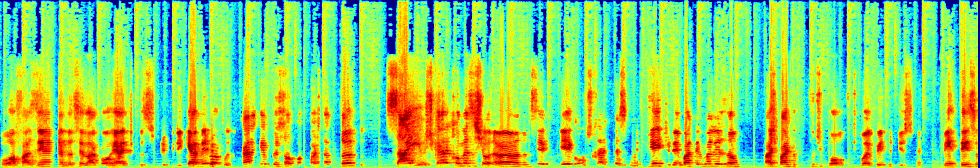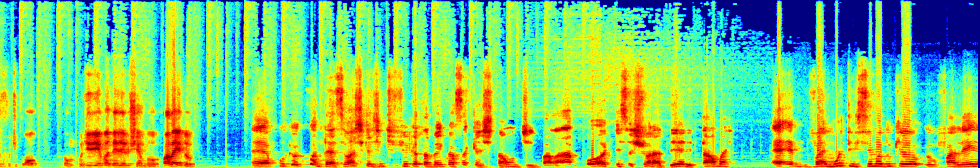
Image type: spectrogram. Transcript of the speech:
Ou a Fazenda, sei lá, qual reality que vocês preferirem, que é a mesma coisa. O cara que o pessoal gosta tanto, sai e os caras começam chorando, não sei o quê, como os caras pensam muito. Gente, o Neymar teve uma lesão, faz parte do futebol. O futebol é feito disso, né? Pertence ao futebol, como diria Vanderlei Luxemburgo. Fala aí, Douglas. É, porque o que acontece? Eu acho que a gente fica também com essa questão de falar, ah, pô, aqui isso é choradeira e tal, mas é, vai muito em cima do que eu, eu falei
